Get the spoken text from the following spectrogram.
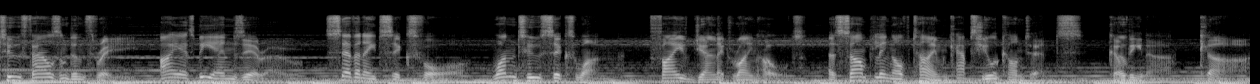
2003 ISBN 0 7864 1261 5 Janet Reinhold. A Sampling of Time Capsule Contents. Covina Car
